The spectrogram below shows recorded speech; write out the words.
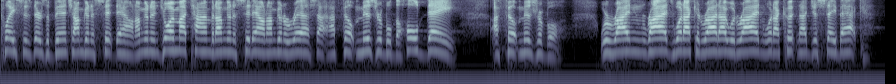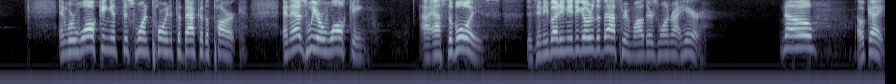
places there's a bench. I'm going to sit down. I'm going to enjoy my time, but I'm going to sit down. I'm going to rest. I, I felt miserable the whole day. I felt miserable. We're riding rides. What I could ride, I would ride, and what I couldn't, I'd just stay back. And we're walking at this one point at the back of the park. And as we are walking, I asked the boys, does anybody need to go to the bathroom while there's one right here? No. Okay.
